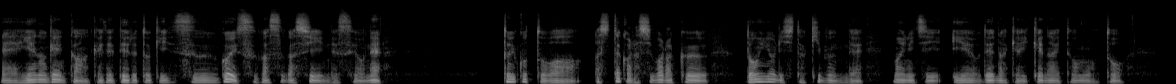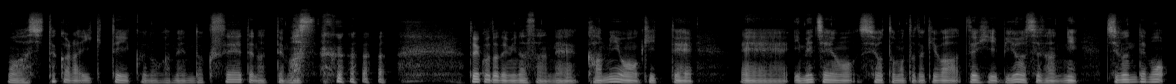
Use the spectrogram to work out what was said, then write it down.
えー家の玄関開けて出る時すごい清々しいんですよね。ということは明日からしばらくどんよりした気分で毎日家を出なきゃいけないと思うともう明日から生きていくのがめんどくせーってなってます。ということで皆さんね髪を切って、えーイメチェンをしようと思った時はぜひ美容師さんに自分でも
